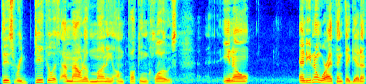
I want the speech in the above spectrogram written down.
this ridiculous amount of money on fucking clothes. You know, and you know where I think they get it?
